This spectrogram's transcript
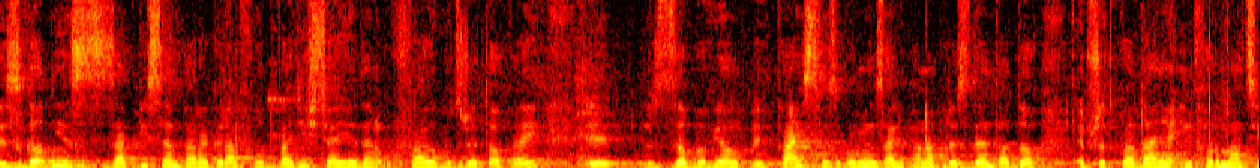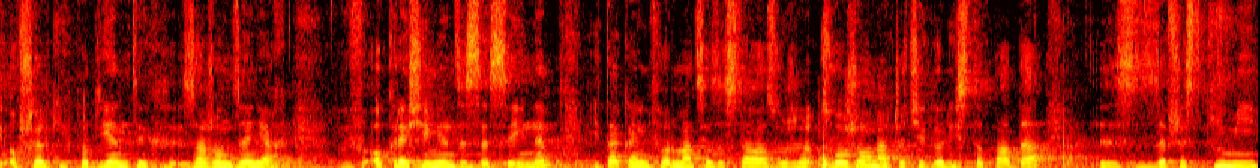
y, zgodnie z zapisem paragrafu 21 uchwały budżetowej y, zobowią- Państwo zobowiązali Pana Prezydenta do przedkładania informacji o wszelkich podjętych zarządzeniach w okresie międzysesyjnym i taka informacja została złożona 3 listopada ze wszystkimi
